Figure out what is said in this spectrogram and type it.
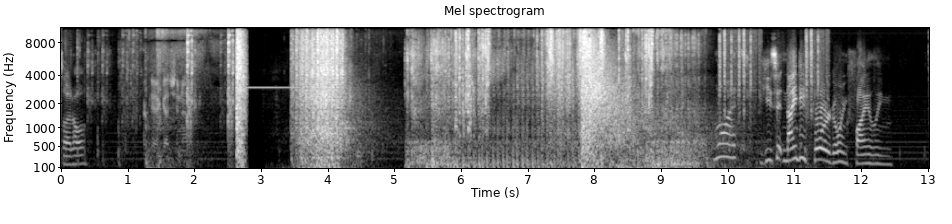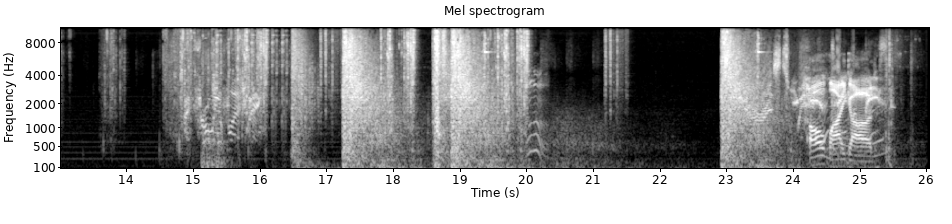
side hole. Okay, I got you now. What? He's at 94 going filing. I'm throwing a flashbang. Terrorists. Oh my god.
